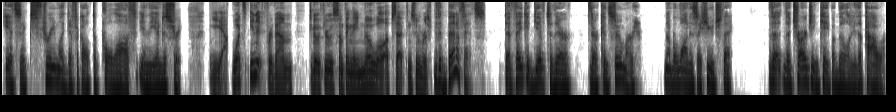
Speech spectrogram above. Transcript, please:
it's extremely difficult to pull off in the industry. Yeah. What's in it for them to go through is something they know will upset consumers. The benefits that they could give to their, their consumers, number one, is a huge thing. The, the charging capability, the power,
